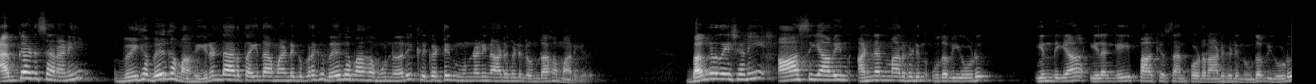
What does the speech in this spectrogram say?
ஆப்கானிஸ்தான் அணி மிக வேகமாக இரண்டாயிரத்து ஐந்தாம் ஆண்டுக்கு பிறகு வேகமாக முன்னேறி கிரிக்கெட்டின் முன்னணி நாடுகளில் ஒன்றாக மாறியது. பங்களாதேஷ் அணி ஆசியாவின் அண்ணன்மார்களின் உதவியோடு இந்தியா இலங்கை பாகிஸ்தான் போன்ற நாடுகளின் உதவியோடு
